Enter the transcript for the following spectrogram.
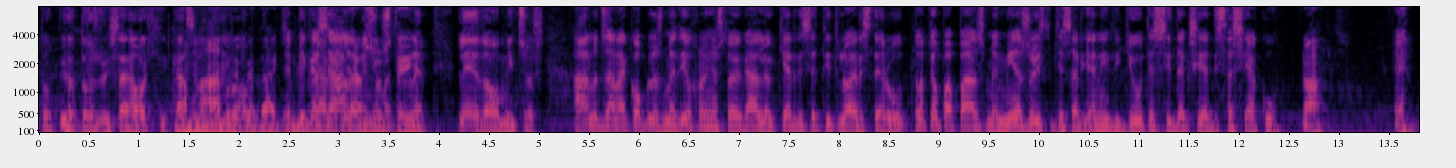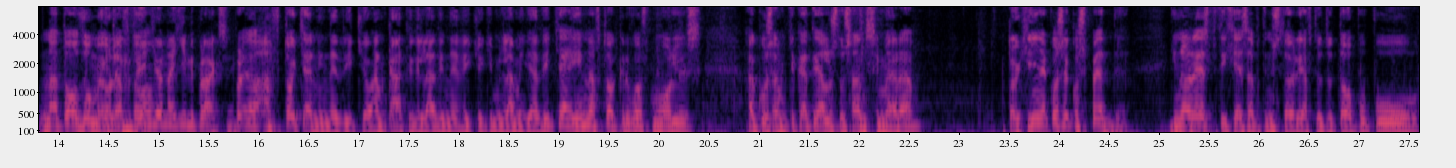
το οποίο το σβήσα, όχι, κάτσε Αμάν, να το βρω. ρε παιδάκι, Ε, μπήκα μια σε άλλα δουλειά μηνύματα. σωστή. Ναι. Λέει εδώ ο Μίτσος. Αν ο Τζανακόπουλος με δύο χρόνια στο Εγάλεο κέρδισε τίτλο αριστερού, τότε ο παπάς με μία ζωή στην Κεσαριανή δικαιούται σύνταξη αντιστασιακού. Α, Ε, να το δούμε όλο ήταν αυτό. δίκαιο να γίνει πράξη. Πρέ- Αυτό κι αν είναι δίκαιο, αν κάτι δηλαδή είναι δίκαιο και μιλάμε για δίκαια, είναι αυτό ακριβώς που μόλις ακούσαμε. Και κάτι άλλο στο σαν σήμερα, το 1925. Είναι ωραίες πτυχές από την ιστορία αυτού του τόπου που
